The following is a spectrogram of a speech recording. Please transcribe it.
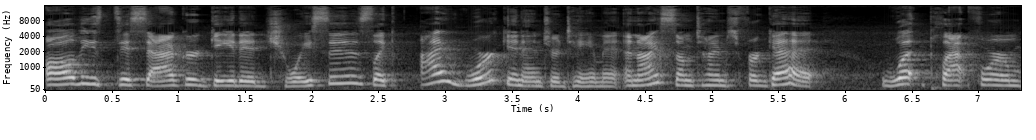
all these disaggregated choices. Like I work in entertainment and I sometimes forget what platform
